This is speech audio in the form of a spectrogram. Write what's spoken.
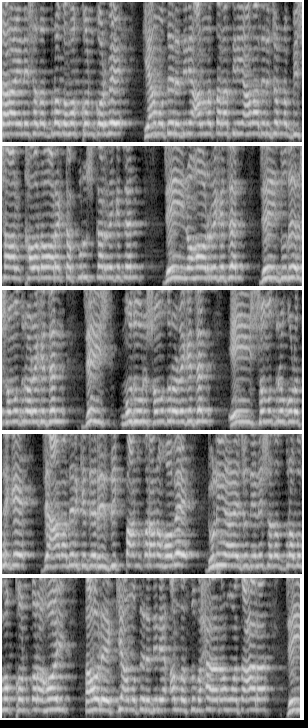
যারা সাদা দ্রব্য ভক্ষণ করবে, কেয়ামতের দিনে আল্লাহ তালা তিনি আমাদের জন্য বিশাল খাওয়া দাওয়ার একটা পুরস্কার রেখেছেন। যেই নহর রেখেছেন, যেই দুধের সমুদ্র রেখেছেন, যেই মধুর সমুদ্র রেখেছেন, এই সমুদ্রগুলো থেকে যে আমাদেরকে যে রিজিক পান করানো হবে, দুনিয়ায় যদি নেশাদার দ্রব্য ভক্ষণ করা হয়, তাহলে কিয়ামতের দিনে আল্লাহ তাআলা যেই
